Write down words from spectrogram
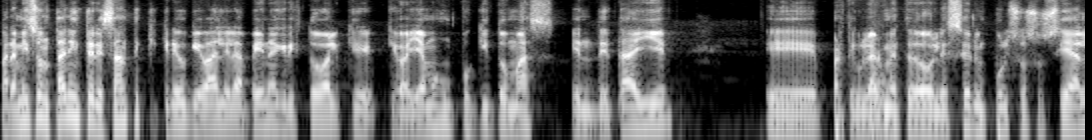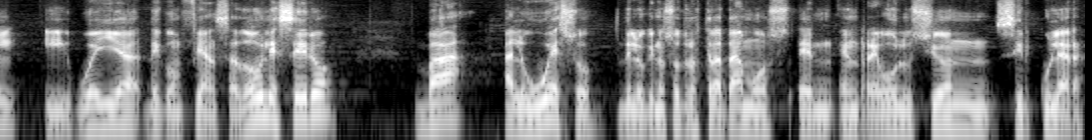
Para mí son tan interesantes que creo que vale la pena, Cristóbal, que, vayamos un poquito más en detalle, eh, particularmente doble cero, impulso social y huella de confianza. Doble cero va al hueso de lo que nosotros tratamos en, en revolución circular.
